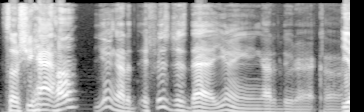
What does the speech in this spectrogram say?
so she had, huh? You ain't gotta. If it's just that, you ain't got to do that. Cause You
